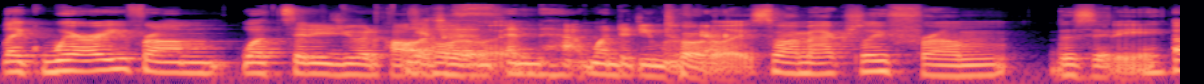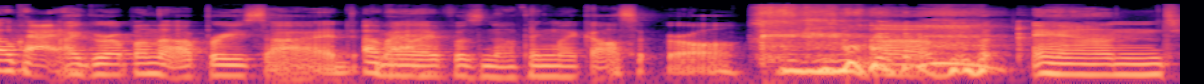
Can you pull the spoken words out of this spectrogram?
Like, where are you from? What city did you go to college Yeah, in? And ha- when did you move to? Totally. here? So I'm actually from the city. Okay. I grew up on the Upper East Side. Okay. My life was nothing like Gossip Girl. um, and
